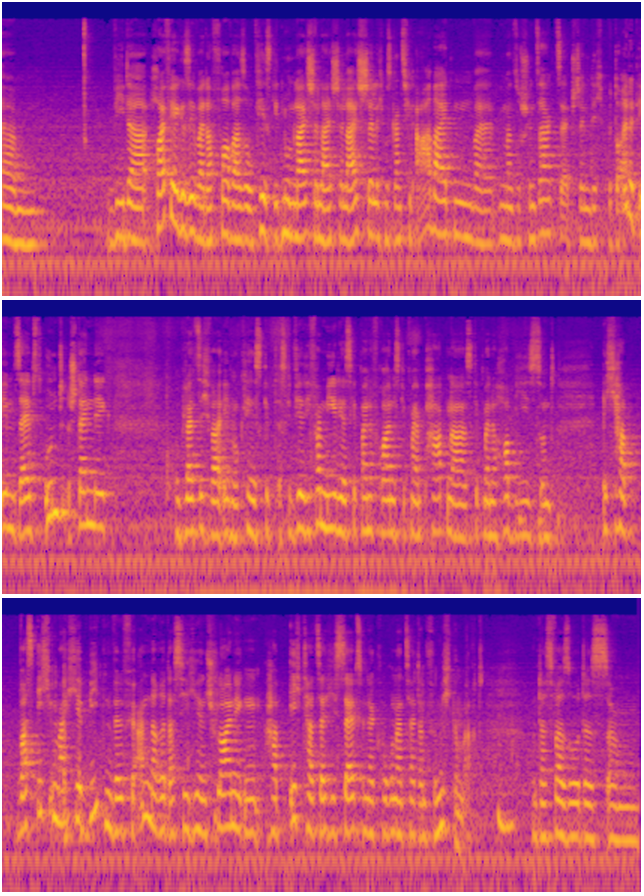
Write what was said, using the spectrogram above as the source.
ähm, wieder häufiger gesehen, weil davor war so, okay, es geht nur um Leiststelle, Leiststelle, Leiststelle, ich muss ganz viel arbeiten, weil, wie man so schön sagt, selbstständig bedeutet eben selbst und ständig. Und plötzlich war eben, okay, es gibt, es gibt wieder die Familie, es gibt meine Freunde, es gibt meinen Partner, es gibt meine Hobbys und ich habe, was ich immer hier bieten will für andere, dass sie hier entschleunigen, habe ich tatsächlich selbst in der Corona-Zeit dann für mich gemacht. Mhm. Und das war so, dass ähm,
